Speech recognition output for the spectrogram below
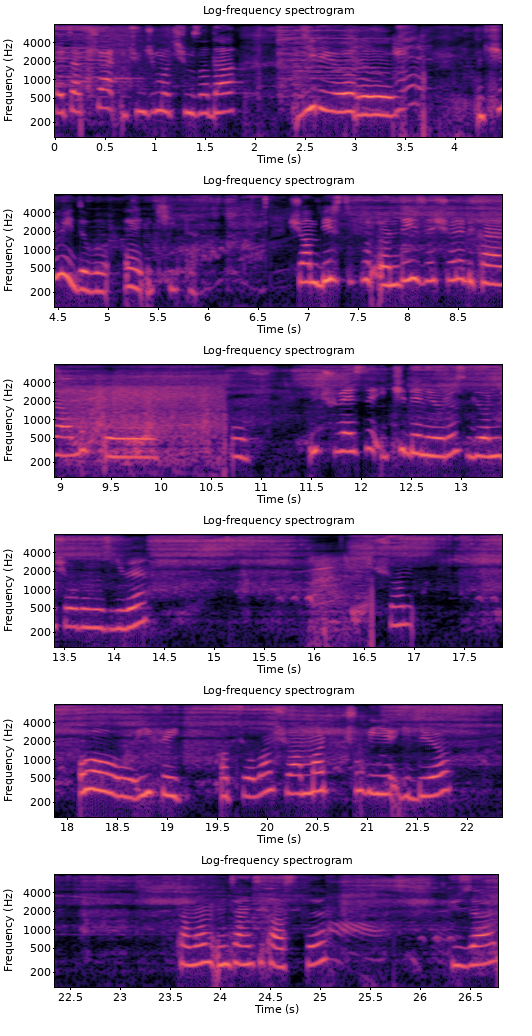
Evet arkadaşlar üçüncü maçımıza da giriyoruz. 2 miydi bu? Evet 2 idi. Şu an 1-0 öndeyiz ve şöyle bir karar aldık. Ee, of. 3 vs 2 deniyoruz görmüş olduğunuz gibi. Şu an Oo iyi fake atıyorlar. Şu an maç çok iyi gidiyor. Tamam interneti kastı. Güzel.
